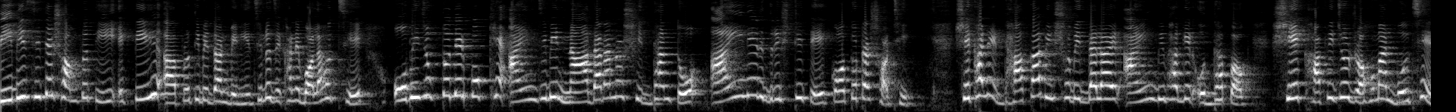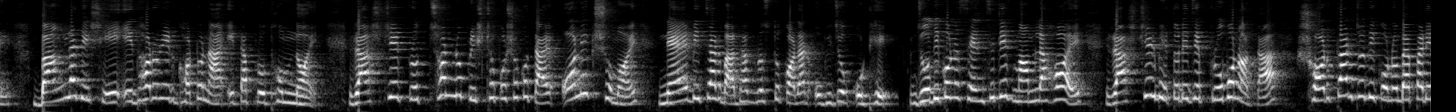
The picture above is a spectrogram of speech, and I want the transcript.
বিবিসিতে সম্প্রতি একটি প্রতিবেদন বেরিয়েছিল যেখানে বলা হচ্ছে, অভিযুক্তদের পক্ষে আইনজীবী না দাঁড়ানোর সিদ্ধান্ত আইনের দৃষ্টিতে কতটা সঠিক? সেখানে ঢাকা বিশ্ববিদ্যালয়ের আইন বিভাগের অধ্যাপক শেখ হাফিজুর রহমান বলছেন, বাংলাদেশে এ ধরনের ঘটনা এটা প্রথম নয়। রাষ্ট্রের প্রচ্ছন্ন পৃষ্ঠপোষকতায় অনেক সময় ন্যায় বিচার বাধাগ্রস্ত করার অভিযোগ ওঠে। যদি কোনো সেন্সিটিভ মামলা হয়, রাষ্ট্রের ভেতরে যে প্রবণতা, সরকার যদি কোনো ব্যাপারে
